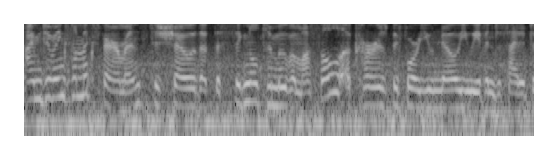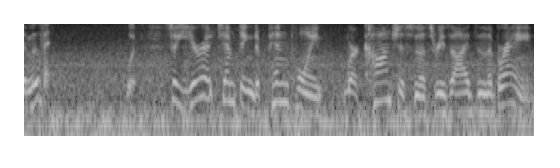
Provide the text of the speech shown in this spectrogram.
I'm doing some experiments to show that the signal to move a muscle occurs before you know you even decided to move it. What, so you're attempting to pinpoint where consciousness resides in the brain?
